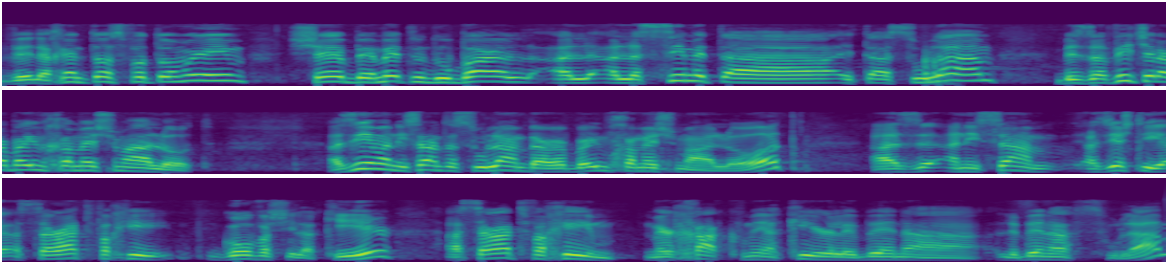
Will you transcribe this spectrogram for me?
ולכן תוספות אומרים שבאמת מדובר על, על, על לשים את, ה, את הסולם בזווית של 45 מעלות. אז אם אני שם את הסולם ב-45 מעלות, אז אני שם, אז יש לי עשרה טפחים גובה של הקיר, עשרה טפחים מרחק מהקיר לבין, ה, לבין הסולם,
